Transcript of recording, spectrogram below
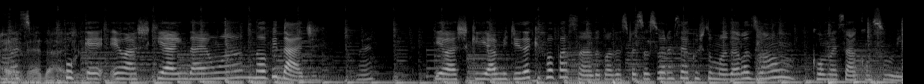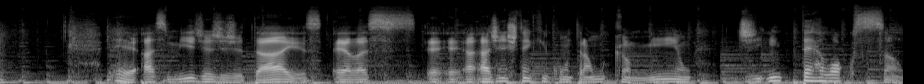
É verdade. Porque eu acho que ainda é uma novidade, né? E eu acho que à medida que for passando, quando as pessoas forem se acostumando, elas vão começar a consumir. É, as mídias digitais, elas. é, é, a, a gente tem que encontrar um caminho de interlocução,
